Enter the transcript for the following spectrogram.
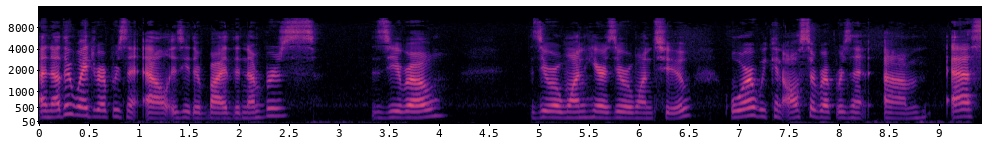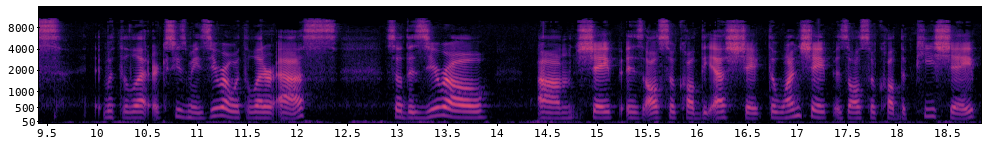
another way to represent L is either by the numbers 0, 0, 1 here, 0, 1, 2, or we can also represent um, S with the letter, excuse me, 0 with the letter S. So the 0 um, shape is also called the S shape. The 1 shape is also called the P shape.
